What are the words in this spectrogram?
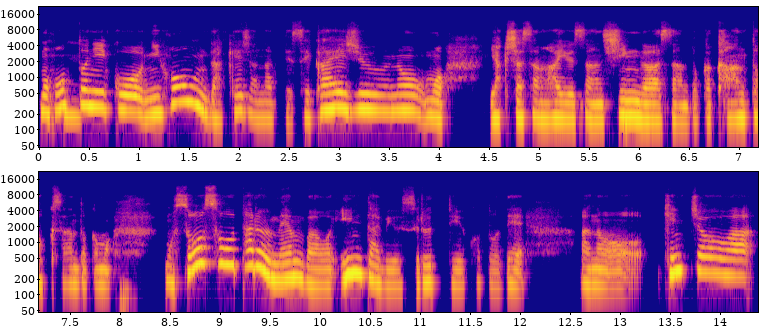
もう本当にこう、日本だけじゃなくて、世界中のもう、役者さん、俳優さん、シンガーさんとか、監督さんとかも、もうそうそうたるメンバーをインタビューするっていうことで、あの、緊張は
